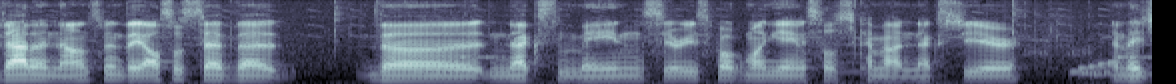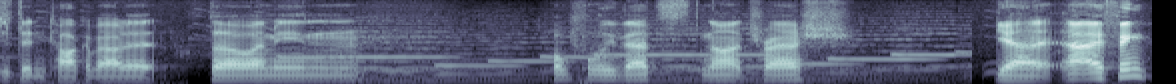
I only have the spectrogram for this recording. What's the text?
that announcement, they also said that the next main series Pokemon game is supposed to come out next year. and they just didn't talk about it. So, I mean, hopefully that's not trash. Yeah, I think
